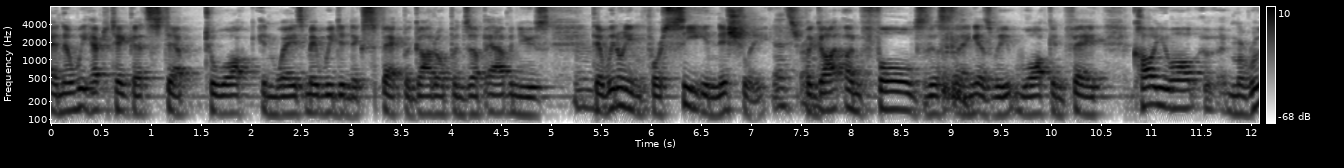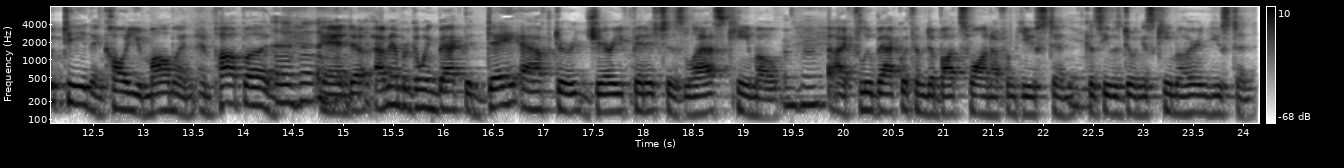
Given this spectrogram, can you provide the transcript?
And then we have to take that step to walk in ways maybe we didn't expect, but God opens up avenues that we don't even foresee initially. Mm. That's But. God unfolds this thing as we walk in faith. Call you all uh, Moruti, then call you Mama and, and Papa. And, Uh-huh. and uh, I remember going back the day after Jerry finished his last chemo. Mm-hmm. I flew back with him to Botswana from Houston because he was doing his chemo here in Houston.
